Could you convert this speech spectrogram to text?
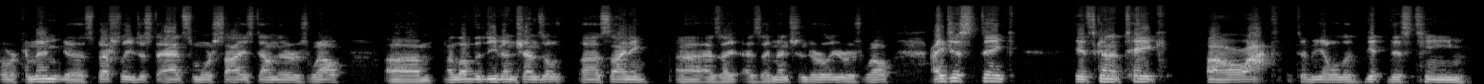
or Kuminga especially, just to add some more size down there as well. Um, I love the DiVincenzo uh, signing, uh, as I as I mentioned earlier as well. I just think it's going to take a lot to be able to get this team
